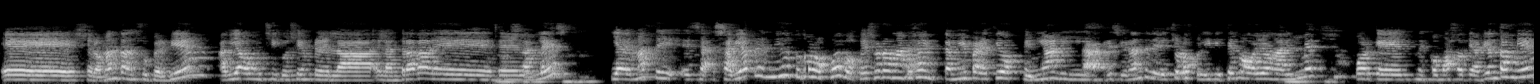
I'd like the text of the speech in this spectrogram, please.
eh, se lo mandan súper bien. Había un chico siempre en la, en la entrada de, de las LES y además se, había aprendido todos los juegos, que eso era una cosa que a mí me pareció genial y impresionante. De hecho, los felicité mogollón al INME porque como asociación también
